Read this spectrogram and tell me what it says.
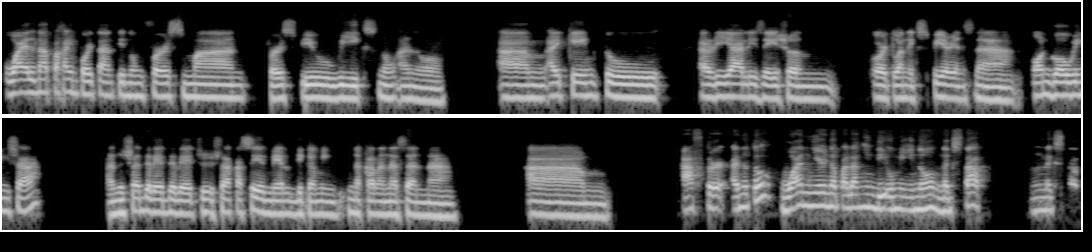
while napaka-importante nung first month, first few weeks nung ano um, I came to a realization or to an experience na ongoing siya. Ano siya, dire-diretso siya kasi meron din kaming nakaranasan na um, after, ano to, one year na palang hindi umiinom, nag-stop. Nag-stop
